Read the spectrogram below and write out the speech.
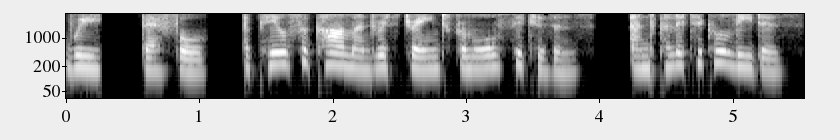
We, therefore, appeal for calm and restraint from all citizens and political leaders.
